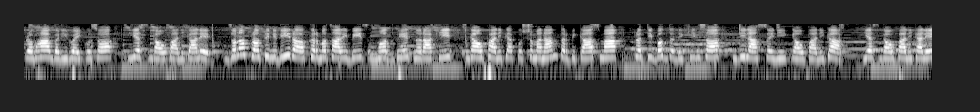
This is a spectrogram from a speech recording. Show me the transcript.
प्रवाह गरिरहेको छ यस गाउँपालिकाले। जनप्रतिनिधि र कर्मचारी बीच मतभेद नराखी गाउँपालिकाको समानान्तर विकासमा प्रतिबद्ध देखिन्छ डिला सैनी गाउँपालिका। यस गाउँपालिकाले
